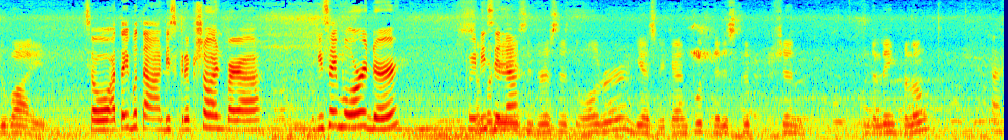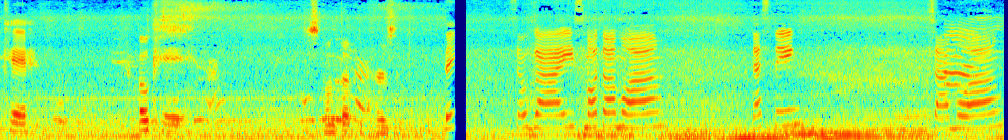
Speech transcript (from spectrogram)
Dubai. So, ato ibuta ang description para kisay mo order. Pwede Somebody sila. is interested to order, yes, we can put the description on the link below. Okay. Okay. Just contact the person. So guys, moto mo ang testing sa mo ang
